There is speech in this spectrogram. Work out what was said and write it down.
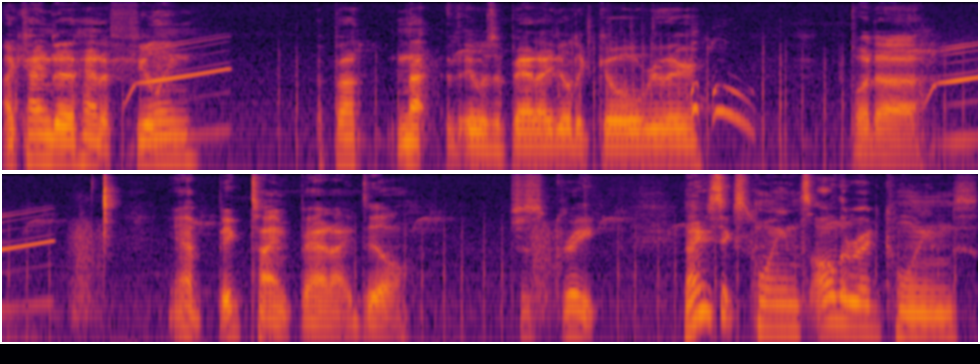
I kind of had a feeling about not it was a bad idea to go over there, but uh, yeah, big time bad idea. Just great. 96 coins, all the red coins.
